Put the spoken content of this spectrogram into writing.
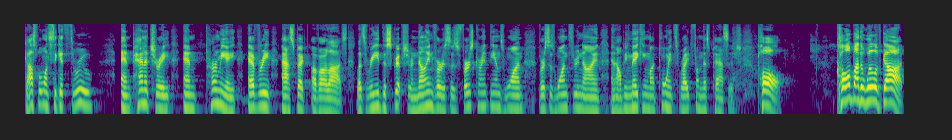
Gospel wants to get through and penetrate and permeate every aspect of our lives. Let's read the scripture, nine verses, 1 Corinthians 1, verses 1 through 9, and I'll be making my points right from this passage. Paul, called by the will of God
